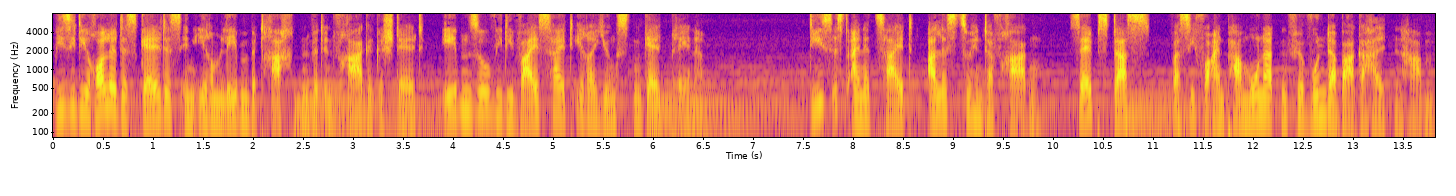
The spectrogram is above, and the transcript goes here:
Wie Sie die Rolle des Geldes in Ihrem Leben betrachten, wird in Frage gestellt, ebenso wie die Weisheit Ihrer jüngsten Geldpläne. Dies ist eine Zeit, alles zu hinterfragen, selbst das, was Sie vor ein paar Monaten für wunderbar gehalten haben.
